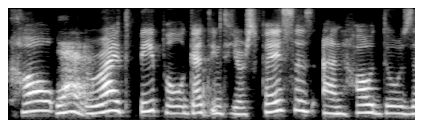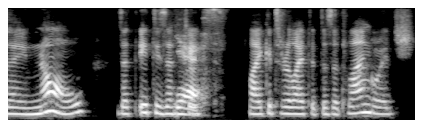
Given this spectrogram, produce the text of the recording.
how yeah. right people get into your spaces and how do they know that it is a yes. fit like it's related to that language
